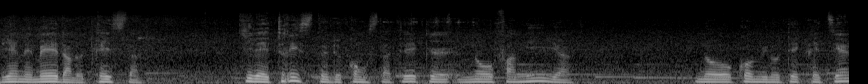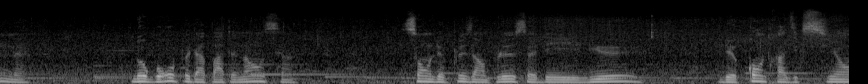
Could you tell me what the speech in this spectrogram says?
Bien-aimé dans le Christ, qu'il est triste de constater que nos familles, nos communautés chrétiennes, nos groupes d'appartenance sont de plus en plus des lieux de contradiction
